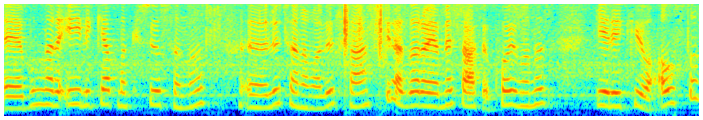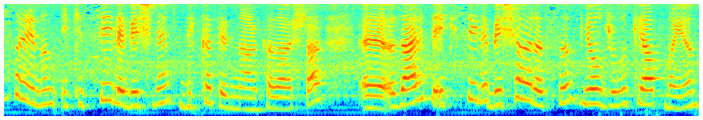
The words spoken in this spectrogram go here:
E, bunlara iyilik yapmak istiyorsanız e, lütfen ama lütfen biraz araya mesafe koymanız gerekiyor. Ağustos ayının ikisiyle beşine dikkat edin arkadaşlar. Ee, özellikle ikisiyle beşi arası yolculuk yapmayın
